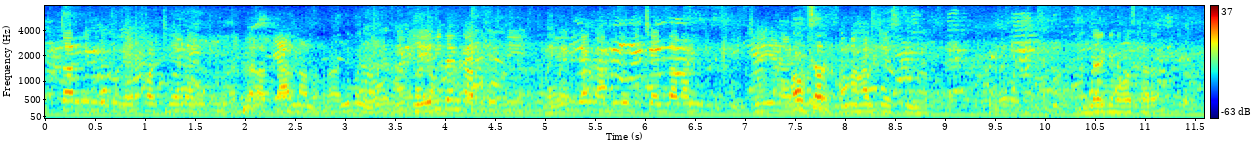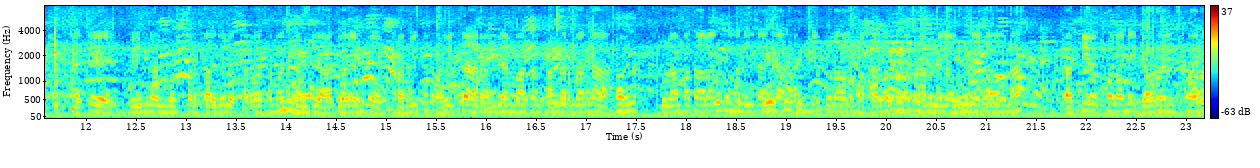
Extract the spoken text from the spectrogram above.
ఇఫ్తార్ విందుకు ఏర్పాటు చేయడానికి గల కారణాలు. ఏ విధంగా అభివృద్ధి ఏ విధంగా అభివృద్ధి చెందాలని చేయడానికి సన్నాహాలు చేస్తున్నారు? అందరికీ నమస్కారం. అయితే భీమగల్ మున్సిపల్ పరిధిలో సర్వసమాజ్ కమిటీ ఆధ్వర్యంలో పవిత్ర రంజాన్ మాసం సందర్భంగా కుల మతాలకు అతీతంగా అన్ని కులాలు మా సర్వ సమాజ్ కమిటీలో ఉండే కావున ప్రతి ఒక్కరిని గౌరవించుకోవాల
